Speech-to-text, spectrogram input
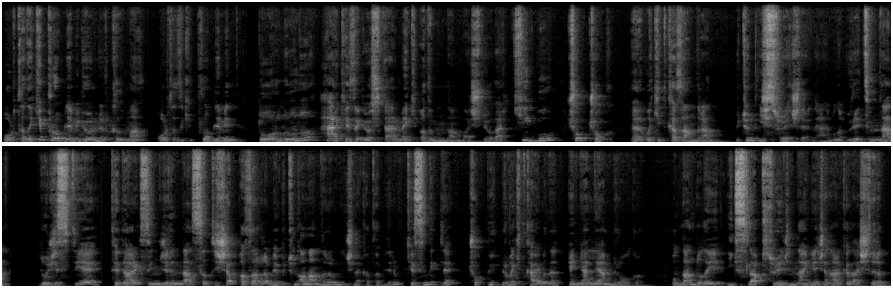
ortadaki problemi görünür kılma, ortadaki problemin doğruluğunu herkese göstermek adımından başlıyorlar ki bu çok çok e, vakit kazandıran bütün iş süreçlerine yani buna üretimden lojistiğe, tedarik zincirinden satışa, pazarlamaya bütün alanlarımın içine katabilirim. Kesinlikle çok büyük bir vakit kaybını engelleyen bir olgu. Ondan dolayı X-Lab sürecinden geçen arkadaşların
